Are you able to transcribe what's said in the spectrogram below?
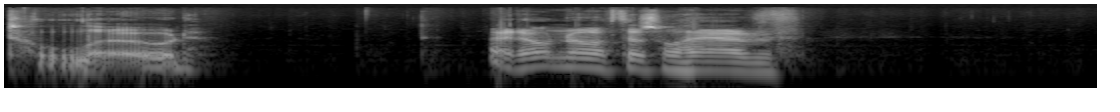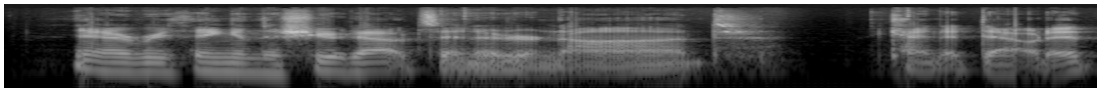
to load. I don't know if this will have everything in the shootouts in it or not. I kind of doubt it.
